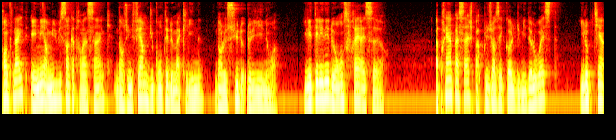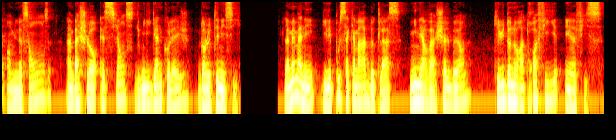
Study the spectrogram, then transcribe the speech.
Frank Knight est né en 1885 dans une ferme du comté de McLean, dans le sud de l'Illinois. Il était l'aîné de onze frères et sœurs. Après un passage par plusieurs écoles du Middle West, il obtient en 1911 un bachelor S-Sciences du Milligan College dans le Tennessee. La même année, il épouse sa camarade de classe, Minerva Shelburne, qui lui donnera trois filles et un fils.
